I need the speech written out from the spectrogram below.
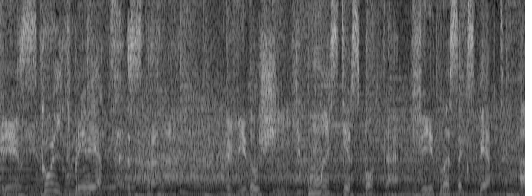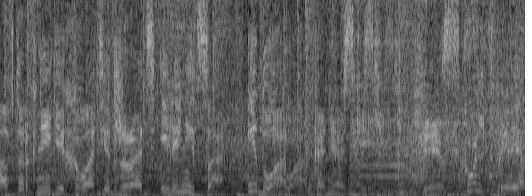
Физкульт-привет, страна! Ведущий, мастер спорта, фитнес-эксперт, автор книги «Хватит жрать и лениться» Эдуард, Эдуард Коневский. Физкульт-привет,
